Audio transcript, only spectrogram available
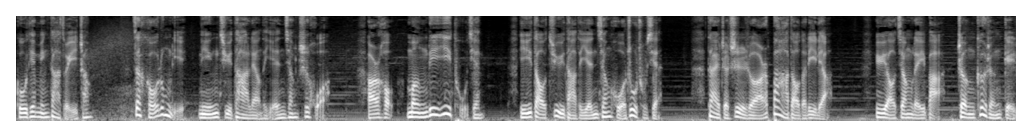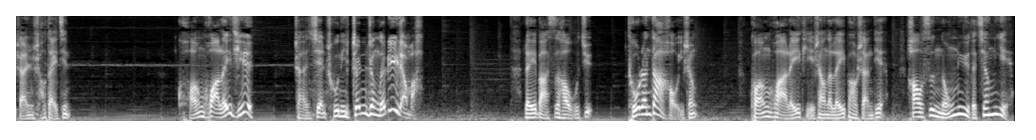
古天明大嘴一张。在喉咙里凝聚大量的岩浆之火，而后猛力一吐间，一道巨大的岩浆火柱出现，带着炙热而霸道的力量，欲要将雷霸整个人给燃烧殆尽。狂化雷体，展现出你真正的力量吧！雷霸丝毫无惧，突然大吼一声，狂化雷体上的雷暴闪电好似浓郁的浆液，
